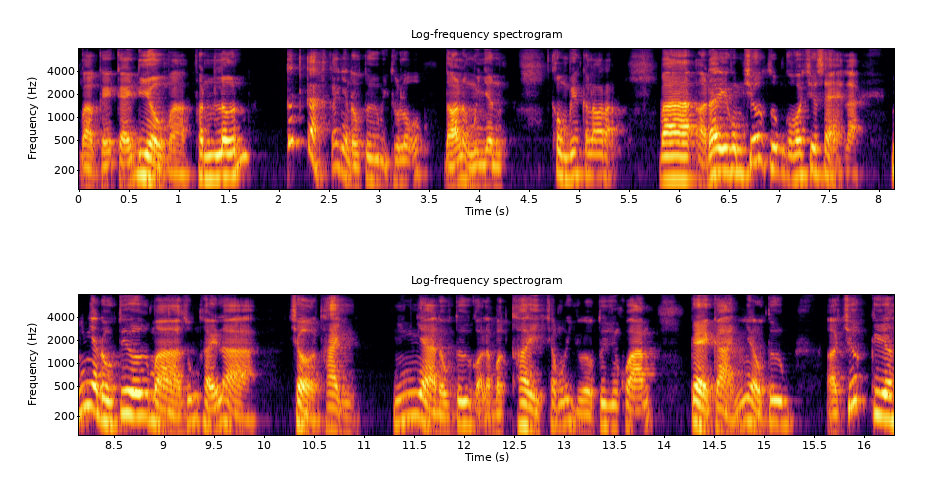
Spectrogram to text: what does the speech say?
và cái cái điều mà phần lớn tất cả các nhà đầu tư bị thua lỗ. Đó là nguyên nhân không biết cắt lót ạ. Và ở đây hôm trước Dũng có chia sẻ là những nhà đầu tư mà Dũng thấy là trở thành những nhà đầu tư gọi là bậc thầy trong lĩnh vực đầu tư chứng khoán kể cả những nhà đầu tư ở trước kia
